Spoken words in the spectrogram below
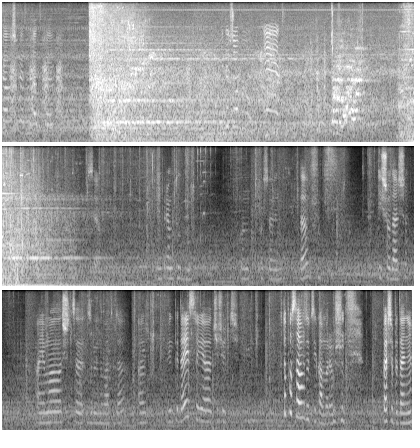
Така важка загадка. Іди в жопу! Нет! Все. Він прям тут був. Он, ось він, да? І що далі? А я мала ще це зруйнувати, да? А він піде, якщо я чуть-чуть. Хто поставив тут ці камери? Перше питання.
